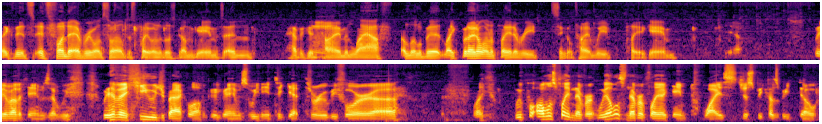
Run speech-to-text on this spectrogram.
Like it's it's fun to every once in a while just play one of those dumb games and have a good Mm. time and laugh a little bit. Like, but I don't want to play it every single time we play a game. Yeah, we have other games that we we have a huge backlog of games we need to get through before uh like we almost play never we almost never play a game twice just because we don't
